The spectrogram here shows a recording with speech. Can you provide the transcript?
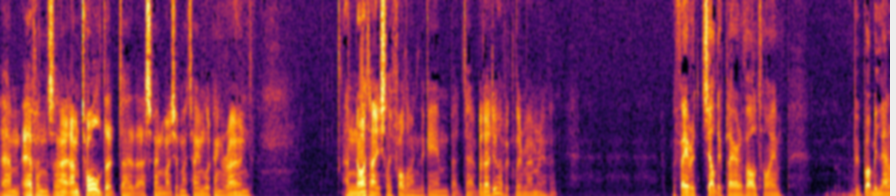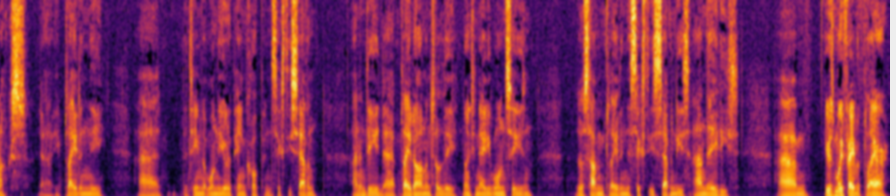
um, Evans, and I, am told that, uh, that I spent much of my time looking around and not actually following the game, but uh, but I do have a clear memory of it. My favourite Celtic player of all time would be Bobby Lennox. Uh, he played in the uh, the team that won the European Cup in '67, and indeed uh, played on until the 1981 season. Thus, having played in the '60s, '70s, and '80s. Um, he was my favourite player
